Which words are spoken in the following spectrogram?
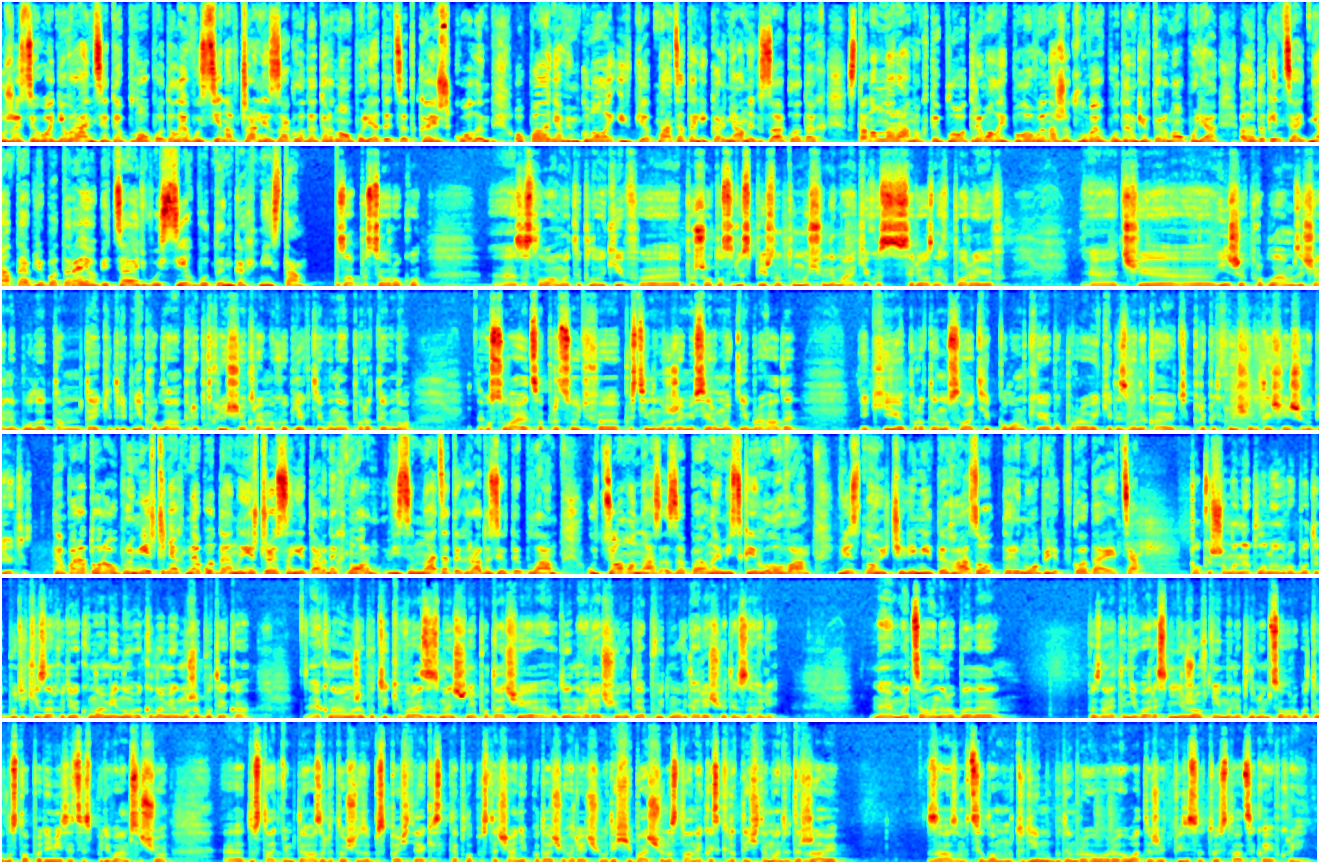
Уже сьогодні вранці тепло подали в усі навчальні заклади Тернополя, дитсадки і школи. Опалення вімкнули і в 15 лікарняних закладах. Станом на ранок тепло отримала й половина житлових будинків Тернополя, але до кінця дня теплі батареї обіцяють в усіх будинках міста. Запуск цього року, е, за словами тепловиків, е, пройшов досить успішно, тому що немає якихось серйозних поривів чи е, інших проблем. Звичайно, були там деякі дрібні проблеми при підключенні окремих об'єктів. Вони оперативно усуваються, працюють в постійному режимі всі ремонтні бригади, які оперативно усувають ті поломки або прориви, які десь виникають при підключенні до тих чи інших об'єктів. Температура у приміщеннях не буде нижчою санітарних норм – 18 градусів тепла. У цьому нас запевнив міський голова. В існуючі ліміти газу Тернопіль вкладається. Поки що ми не плануємо робити будь-які заходи економії. Ну, економія може бути яка? Економія може бути тільки в разі зменшення подачі годин гарячої води або відмови від гарячої води взагалі. Е, Ми цього не робили, ви знаєте, ні в вересні, ні в жовтні. Ми не плануємо цього робити в листопаді місяці. Сподіваємося, що е, достатньо буде газу для того, щоб забезпечити якісне теплопостачання і подачу гарячої води. Хіба що настане якийсь критичний момент в державі з газом в цілому, ну тоді ми будемо реагу- реагувати вже відповідно до тої ситуації, яка є в країні.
